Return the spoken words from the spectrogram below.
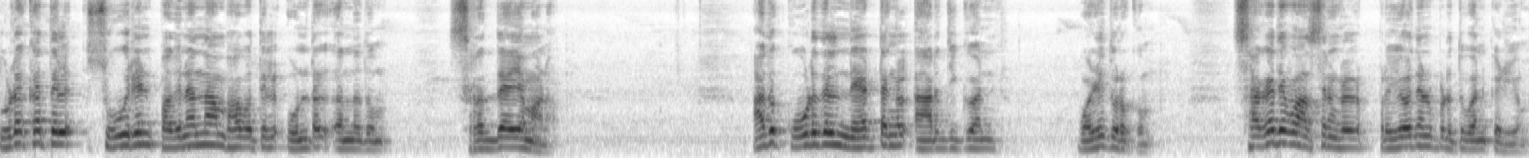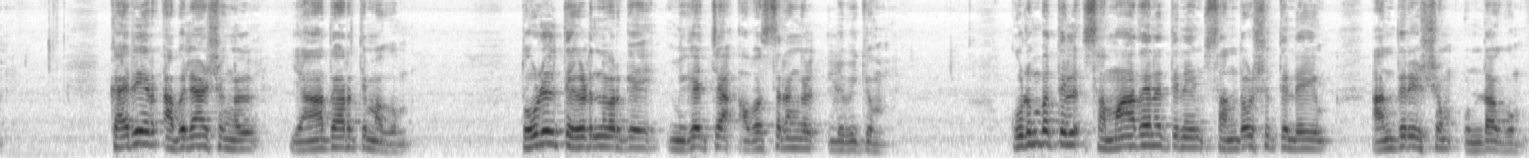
തുടക്കത്തിൽ സൂര്യൻ പതിനൊന്നാം ഭാവത്തിൽ ഉണ്ട് എന്നതും ശ്രദ്ധേയമാണ്. അത് കൂടുതൽ നേട്ടങ്ങൾ ആർജിക്കുവാൻ വഴി തുറക്കും. സഹജവാസനകൾ പ്രയോജനപ്പെടുത്തുവാൻ കഴിയും. കരിയർ അഭിലാഷങ്ങൾ യാഥാർത്ഥ്യമാകും. തൊഴിൽ തേടുന്നവർക്ക് മികച്ച അവസരങ്ങൾ ലഭിക്കും. കുടുംബത്തിൽ സമാധാനത്തിന്റെയും സന്തോഷത്തിന്റെയും അന്തരീക്ഷം ഉണ്ടാകും.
